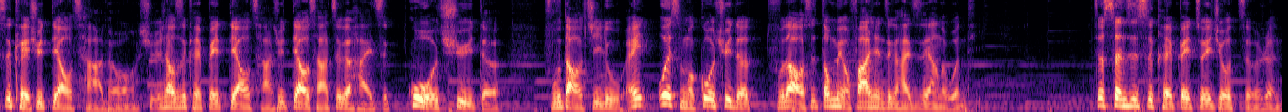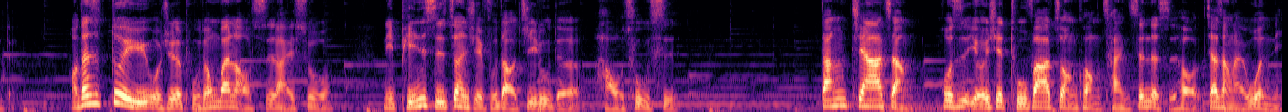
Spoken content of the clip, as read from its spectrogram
是可以去调查的哦，学校是可以被调查，去调查这个孩子过去的辅导记录。哎，为什么过去的辅导老师都没有发现这个孩子这样的问题？这甚至是可以被追究责任的。哦，但是对于我觉得普通班老师来说，你平时撰写辅导记录的好处是，当家长或是有一些突发状况产生的时候，家长来问你。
